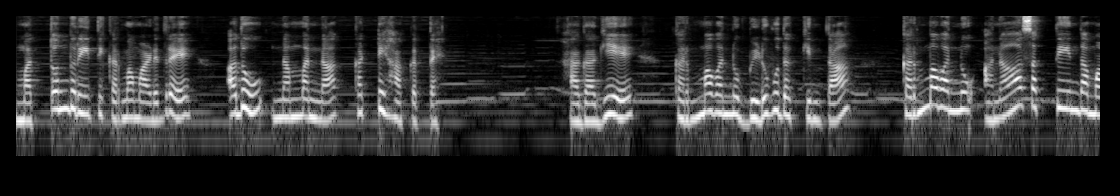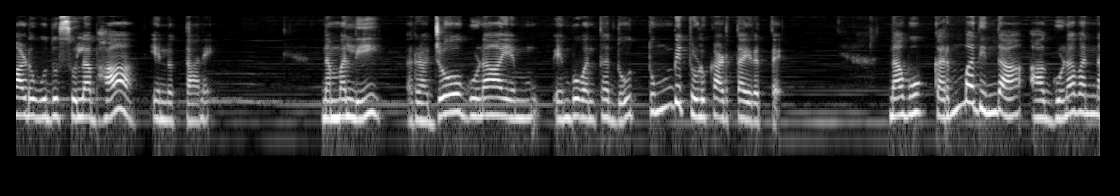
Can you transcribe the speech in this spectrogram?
ಮತ್ತೊಂದು ರೀತಿ ಕರ್ಮ ಮಾಡಿದ್ರೆ ಅದು ನಮ್ಮನ್ನ ಕಟ್ಟಿ ಹಾಕುತ್ತೆ. ಹಾಗಾಗಿಯೇ ಕರ್ಮವನ್ನು ಬಿಡುವುದಕ್ಕಿಂತ ಕರ್ಮವನ್ನು ಅನಾಸಕ್ತಿಯಿಂದ ಮಾಡುವುದು ಸುಲಭ ಎನ್ನುತ್ತಾನೆ. ನಮ್ಮಲ್ಲಿ ರಜೋಗುಣ ಎಂಬುವಂಥದ್ದು ತುಂಬಿ ತುಳುಕಾಡ್ತಾ ಇರುತ್ತೆ. ನಾವು ಕರ್ಮದಿಂದ ಆ ಗುಣವನ್ನ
